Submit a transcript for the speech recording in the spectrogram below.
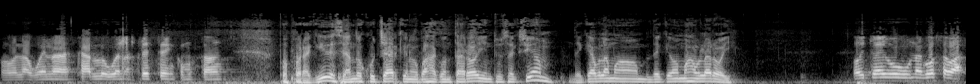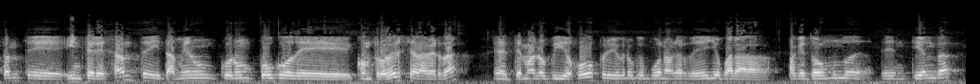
Hola, buenas Carlos, buenas Kristen, ¿cómo están? Pues por aquí, deseando escuchar qué nos vas a contar hoy en tu sección. ¿De qué hablamos, de qué vamos a hablar hoy? Hoy traigo una cosa bastante interesante y también con un poco de controversia, la verdad, en el tema de los videojuegos, pero yo creo que pueden hablar de ello para, para que todo el mundo entienda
